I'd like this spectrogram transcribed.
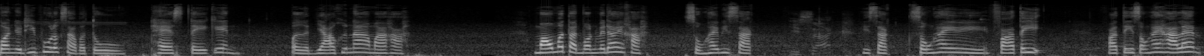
บอลอยู่ที่ผู้รักษาประตู แทสเตเกน เปิดยาวขึ้นหน้ามาค่ะ เมาส์มาตัดบอลไว้ได้ค่ะ ส่งให้พี่ซัก Isak. พี่ศักดิ์ส่งให้ฟาติฟาติส่งให้ฮาแลนด์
